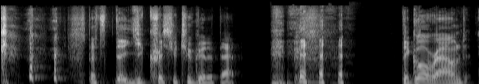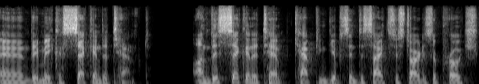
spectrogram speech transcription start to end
That's the, you, Chris. You're too good at that. they go around and they make a second attempt. On this second attempt, Captain Gibson decides to start his approach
